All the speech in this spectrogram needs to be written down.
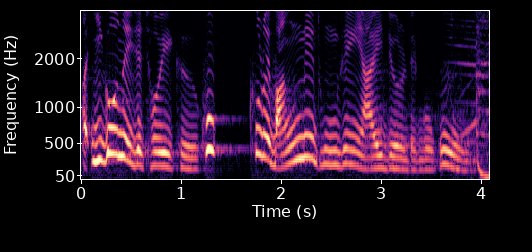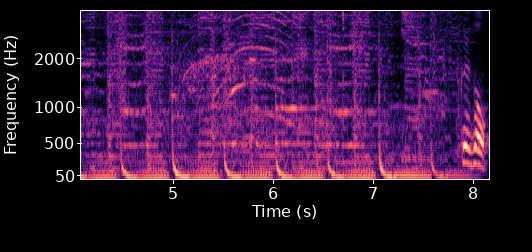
아, 이거는 이제 저희 그 후크루의 막내 동생이 아이디어를 낸 거고. 그래서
